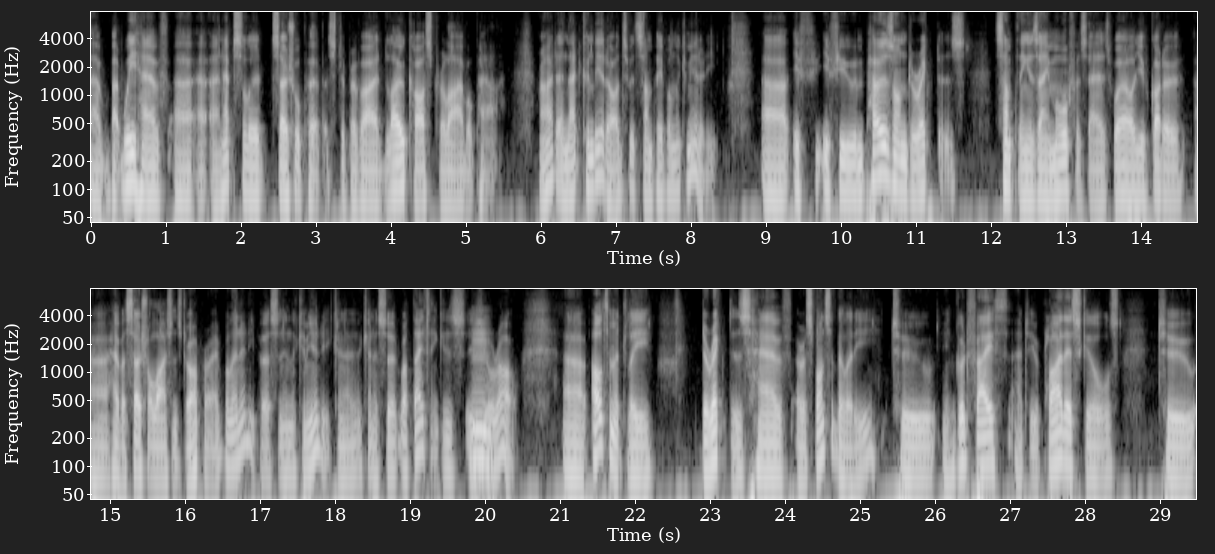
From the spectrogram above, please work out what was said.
Uh, uh, but we have uh, an absolute social purpose to provide low cost, reliable power, right? And that can be at odds with some people in the community. Uh, if, if you impose on directors something as amorphous as, well, you've got to uh, have a social license to operate, well, then any person in the community can, uh, can assert what they think is, is mm. your role. ultimately, directors have a responsibility to, in good faith, to apply their skills to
